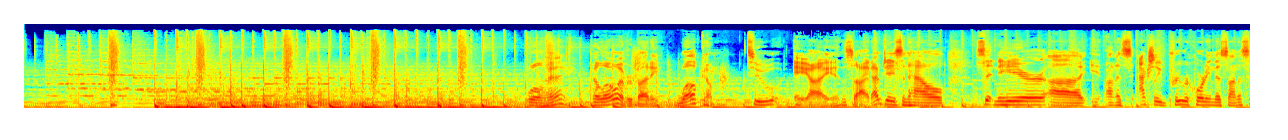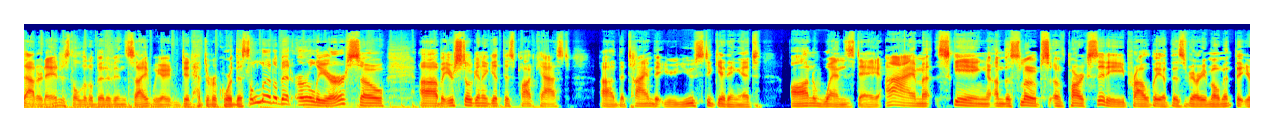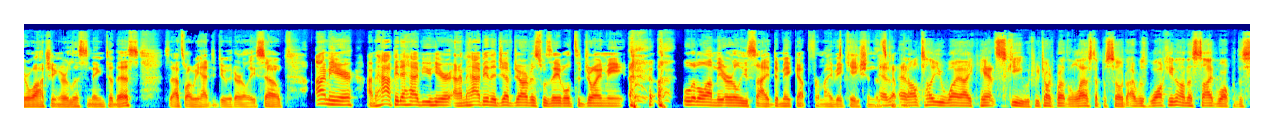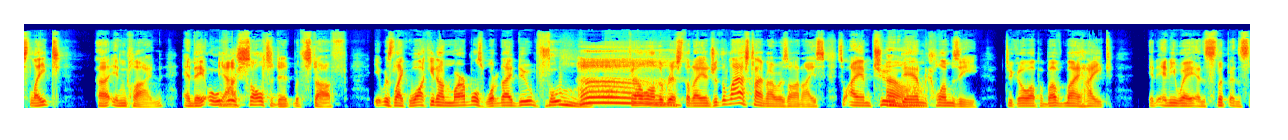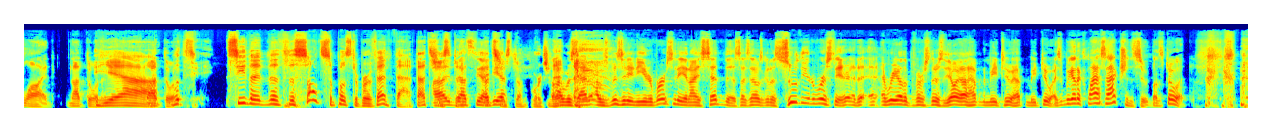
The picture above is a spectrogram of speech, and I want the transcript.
Well, hey, hello, everybody. Welcome to AI Inside. I'm Jason Howell, sitting here uh, on a, actually pre-recording this on a Saturday. Just a little bit of insight. We did have to record this a little bit earlier, so uh, but you're still going to get this podcast uh, the time that you're used to getting it on Wednesday. I'm skiing on the slopes of Park City, probably at this very moment that you're watching or listening to this. So that's why we had to do it early. So I'm here. I'm happy to have you here. And I'm happy that Jeff Jarvis was able to join me a little on the early side to make up for my vacation that's and, coming. and up. I'll tell you why I can't ski, which we talked about in the last episode. I was walking on a sidewalk with a slight uh, incline, and they Yeah. oversalted it with stuff. It was like walking on marbles. What did I do? Boom! fell on the wrist that I injured the last time I was on ice. So I am too Oh. damned clumsy to go up above my height in any way and slip and slide. Not doing it. Yeah. Not doing it. See, the, the, the salt's supposed to prevent that. That's Uh, just, that's the that's idea. just unfortunate. I was at I was visiting a university and I said this. I said I was going to sue the university. And every other professor there said, "Oh, yeah, happened to me too. Happened to me too." I said, "We got a class action suit. Let's do it."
